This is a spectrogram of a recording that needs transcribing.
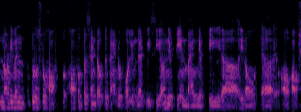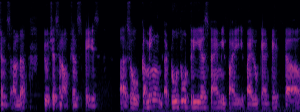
not even close to half half a percent of the kind of volume that we see on nifty and bank nifty you know options on the futures and options space. Uh, so coming uh, two to three years time, if I if I look at it uh,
